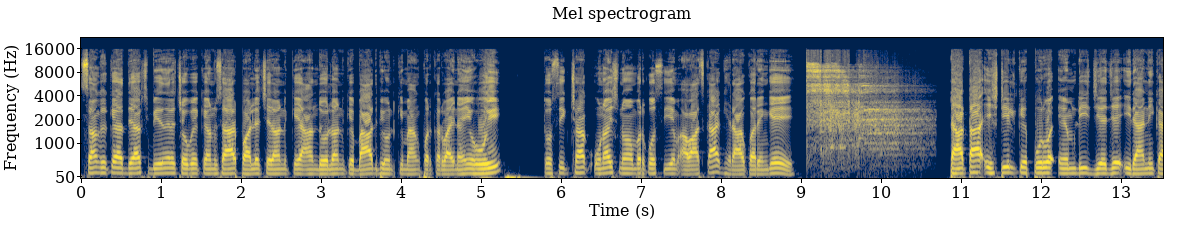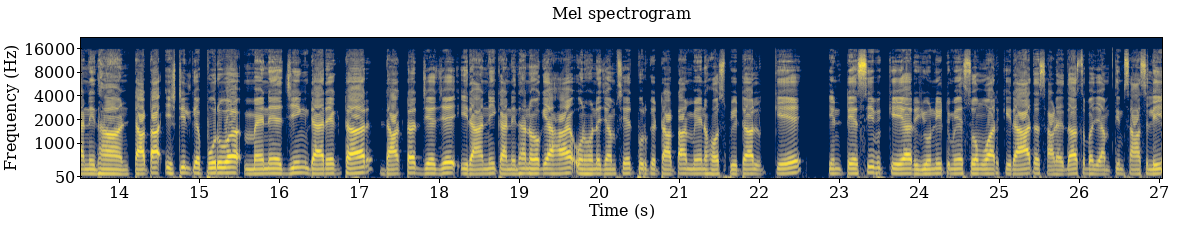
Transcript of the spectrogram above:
संघ के अध्यक्ष वीरेंद्र चौबे के अनुसार पहले चरण के आंदोलन के बाद भी उनकी मांग पर कार्रवाई नहीं हुई तो शिक्षक उन्नीस नवंबर को सीएम आवास का घेराव करेंगे। टाटा स्टील के पूर्व एमडी जे जे ईरानी का निधन। टाटा स्टील के पूर्व managing director doctor J J Irani का निधन हो गया है। उन्होंने जमशेदपुर के टाटा मेन हॉस्पिटल के इंटेंसिव केयर यूनिट में सोमवार की रात साढ़े दस बजे अंतिम सांस ली।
